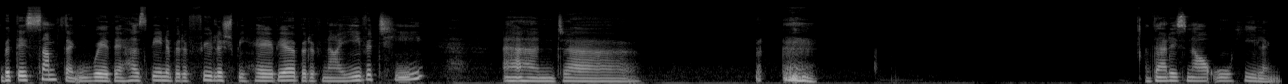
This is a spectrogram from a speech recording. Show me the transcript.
But there's something where there has been a bit of foolish behavior, a bit of naivety, and uh, that is now all healing.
